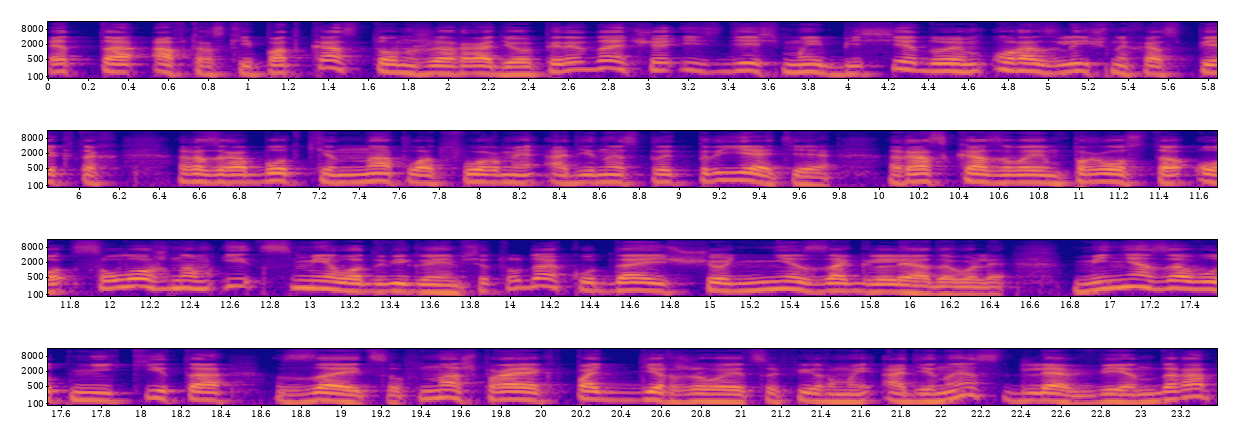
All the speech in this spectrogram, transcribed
Это авторский подкаст, он же радиопередача, и здесь мы беседуем о различных аспектах разработки на платформе 1С предприятия. Рассказываем просто о сложном и смело двигаемся туда, куда еще не заглядывали. Меня зовут Никита Зайцев. Наш проект поддерживается фирмой 1С для вендора,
